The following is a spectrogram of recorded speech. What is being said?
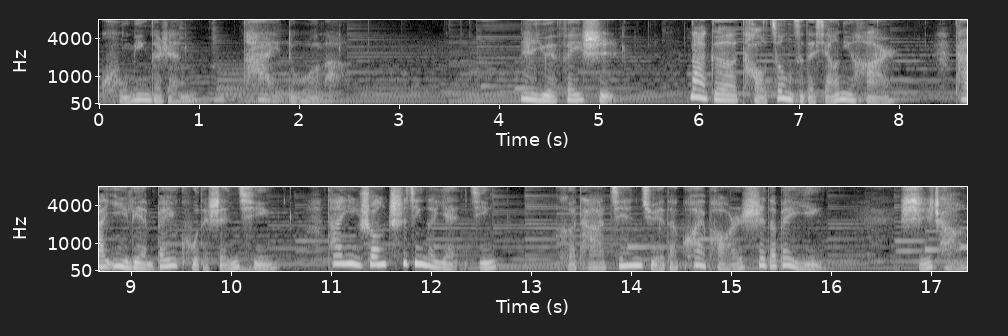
苦命的人太多了。”日月飞逝，那个讨粽子的小女孩，她一脸悲苦的神情，她一双吃惊的眼睛，和她坚决的快跑而逝的背影。时常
